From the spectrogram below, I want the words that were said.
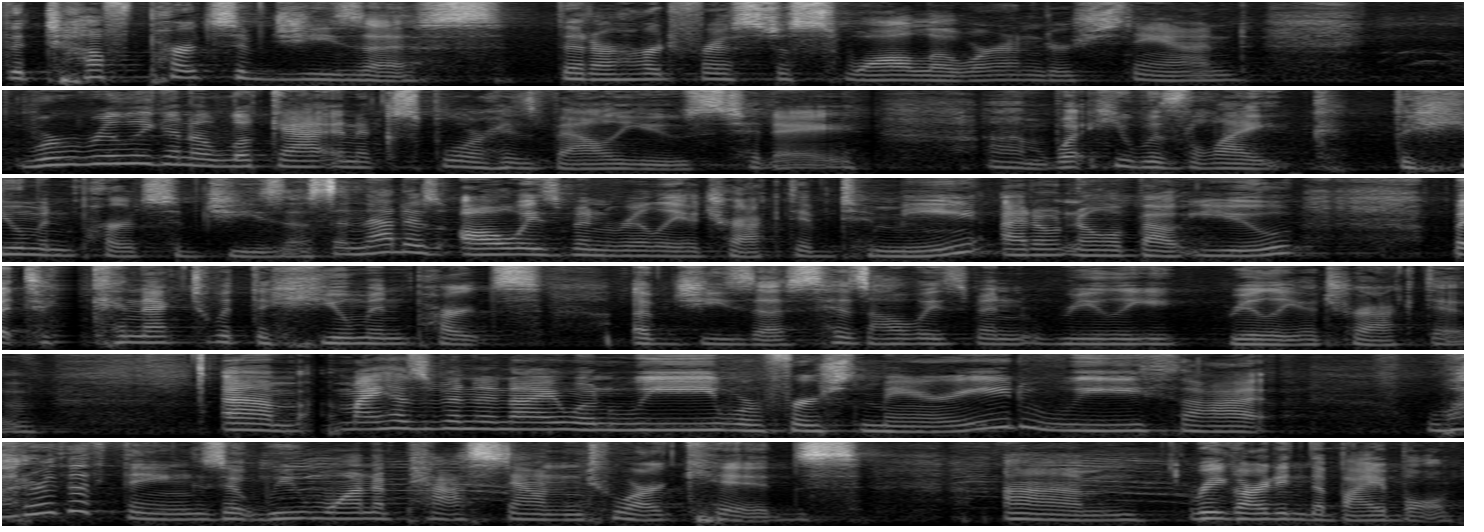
the tough parts of Jesus that are hard for us to swallow or understand, we're really going to look at and explore his values today, um, what he was like, the human parts of Jesus. And that has always been really attractive to me. I don't know about you, but to connect with the human parts of Jesus has always been really, really attractive. Um, my husband and I, when we were first married, we thought, what are the things that we want to pass down to our kids um, regarding the Bible?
